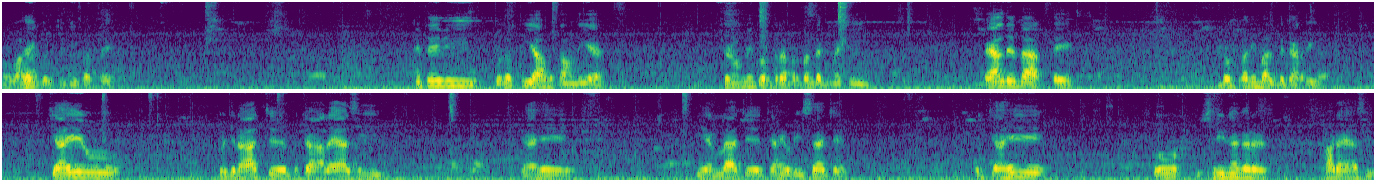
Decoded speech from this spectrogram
ਵਾਹਿਗੁਰੂ ਜੀ ਕੀ ਫਤਿਹ। ਕਿਤੇ ਵੀ ਕੁਦਰਤੀ ਆਫਤ ਆਉਂਦੀ ਹੈ ਸ਼੍ਰੋਮਣੀ ਗੁਰਦੁਆਰਾ ਪ੍ਰਬੰਧਕ ਕਮੇਟੀ ਪਹਿਲ ਦੇ ਆਧਾਰ ਤੇ ਲੋਕਾਂ ਦੀ ਮਦਦ ਕਰ ਰਹੀ ਹੈ। ਚਾਹੇ ਉਹ ਗੁਜਰਾਤ ਚ ਬਚਾ ਰਿਹਾ ਸੀ, ਚਾਹੇ ਕੇਰਲਾ ਚ, ਚਾਹੇ ਉੜੀਸਾ ਚ ਚਾਹੇ ਉਹ ਸ਼੍ਰੀਨਗਰ ਹੜ੍ਹ ਆਇਆ ਸੀ।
